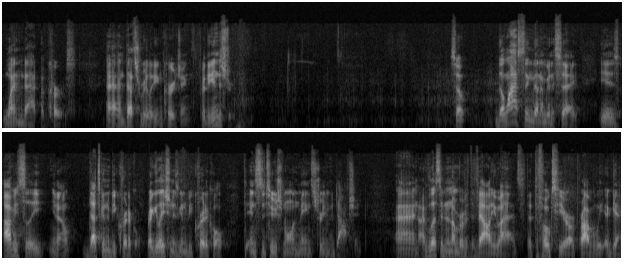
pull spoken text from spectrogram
when that occurs. And that's really encouraging for the industry. So the last thing that I'm going to say is obviously, you know, that's going to be critical. Regulation is going to be critical to institutional and mainstream adoption. And I've listed a number of the value adds that the folks here are probably, again,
